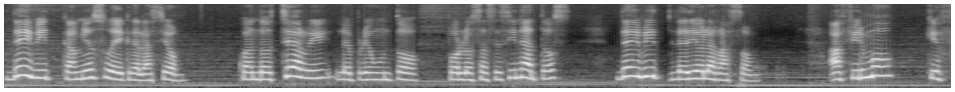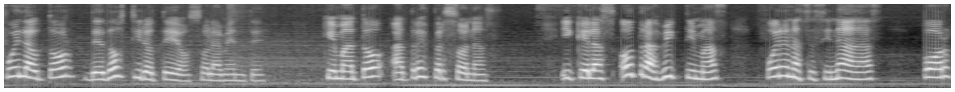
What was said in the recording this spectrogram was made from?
David cambió su declaración, cuando Terry le preguntó por los asesinatos, David le dio la razón. Afirmó que fue el autor de dos tiroteos solamente, que mató a tres personas y que las otras víctimas fueron asesinadas por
